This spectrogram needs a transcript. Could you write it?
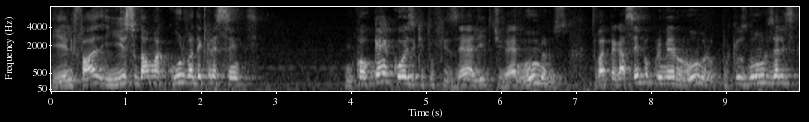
E ele faz e isso dá uma curva decrescente. Em qualquer coisa que tu fizer ali que tiver números, tu vai pegar sempre o primeiro número, porque os números eles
